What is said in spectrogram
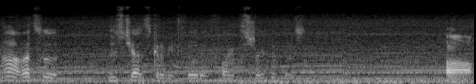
No, that's a. This chat's gonna be filled with fine stream members. Oh.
